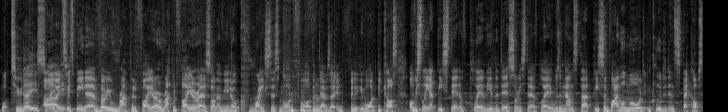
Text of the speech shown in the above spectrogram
what two days? Uh, it's, it's been a very rapid fire, a rapid fire uh, sort of, you know, crisis mode for the devs at Infinity Ward because obviously at the state of play the other day, Sony state of play, it was announced that the survival mode included in Spec Ops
